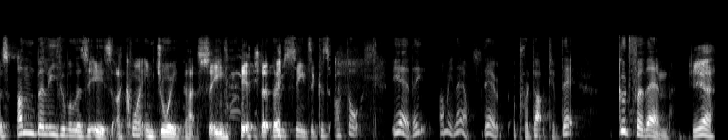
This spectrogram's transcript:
As unbelievable as it is, I quite enjoyed that scene, that- those scenes, because I thought, yeah, they. I mean, they're they're productive. They're good for them. Yeah.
